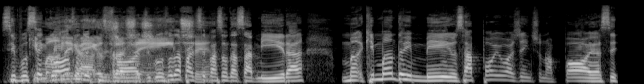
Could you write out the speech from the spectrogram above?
Se você Que manda gosta do episódio, gostou da gente. participação da Samira, ma- que mandam e-mails, apoiam a gente no Apoia-se.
